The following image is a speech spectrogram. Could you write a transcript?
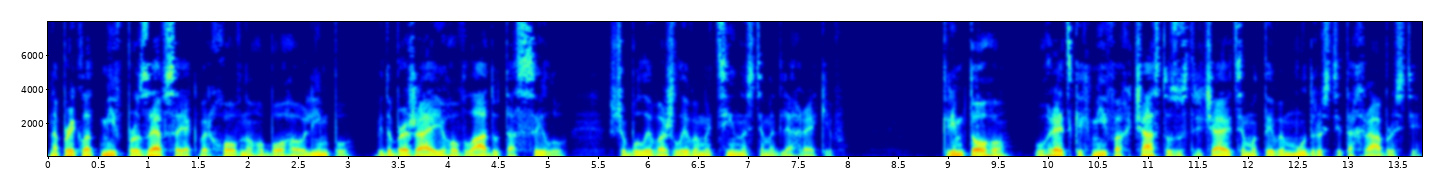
Наприклад, міф про Зевса як верховного бога Олімпу відображає його владу та силу, що були важливими цінностями для греків. Крім того, у грецьких міфах часто зустрічаються мотиви мудрості та храбрості,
